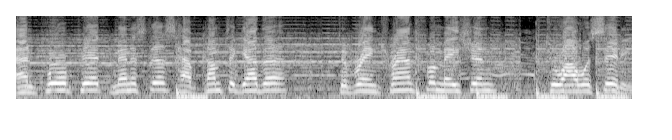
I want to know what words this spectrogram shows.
and pulpit ministers have come together to bring transformation to our city.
